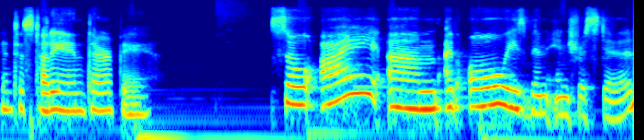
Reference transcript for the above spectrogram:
into studying therapy. So i um, i've always been interested.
